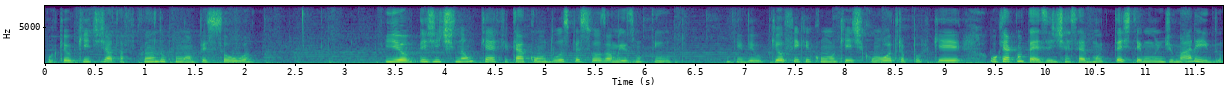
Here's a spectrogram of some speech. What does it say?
porque o Kit já tá ficando com uma pessoa. E eu, a gente não quer ficar com duas pessoas ao mesmo tempo. Entendeu? Que eu fique com uma Kit com outra, porque o que acontece? A gente recebe muito testemunho de marido.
